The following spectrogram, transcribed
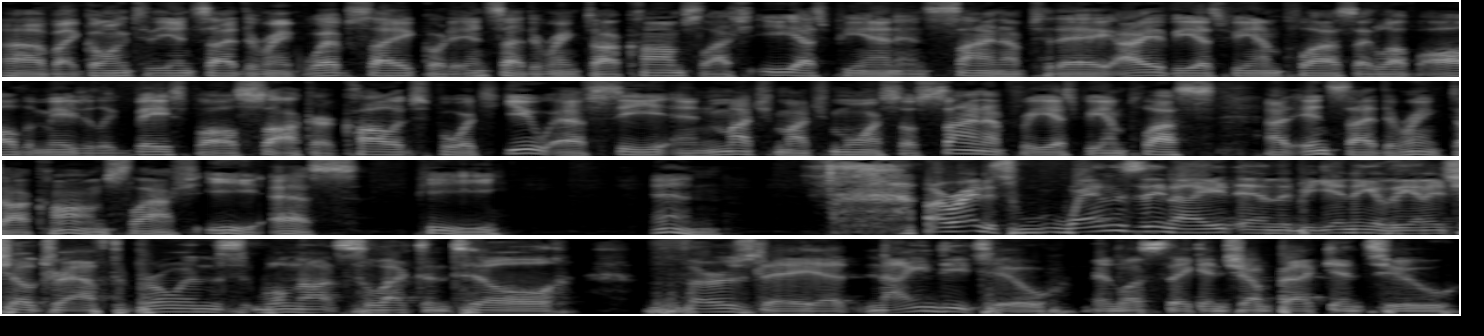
uh, by going to the Inside the Rink website. Go to InsideTheRink.com slash ESPN and sign up today. I have ESPN Plus. I love all the Major League Baseball, soccer, college sports, UFC, and much, much more. So sign up for ESPN Plus at InsideTheRink.com slash ESPN. All right, it's Wednesday night and the beginning of the NHL draft. The Bruins will not select until Thursday at 92, unless they can jump back into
